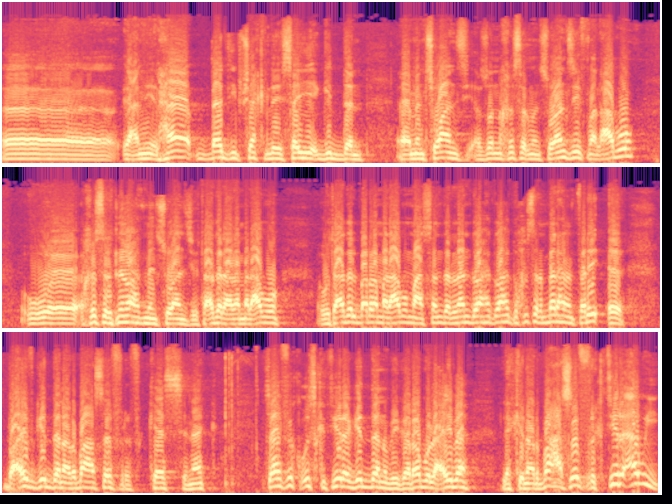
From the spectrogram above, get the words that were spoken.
آه، يعني الحقيقة بادي بشكل سيء جدا آه، من سوانزي. أظن خسر من سوانزي في ملعبه وخسر 2-1 من سوانزي وتعادل على ملعبه وتعادل بره ملعبه مع ساندرلاند 1-1 وخسر امبارح من فريق آه، ضعيف جدا 4-0 في الكاس هناك. صحيح في كؤوس كتيرة جدا وبيجربوا لعيبة لكن 4-0 كتير قوي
